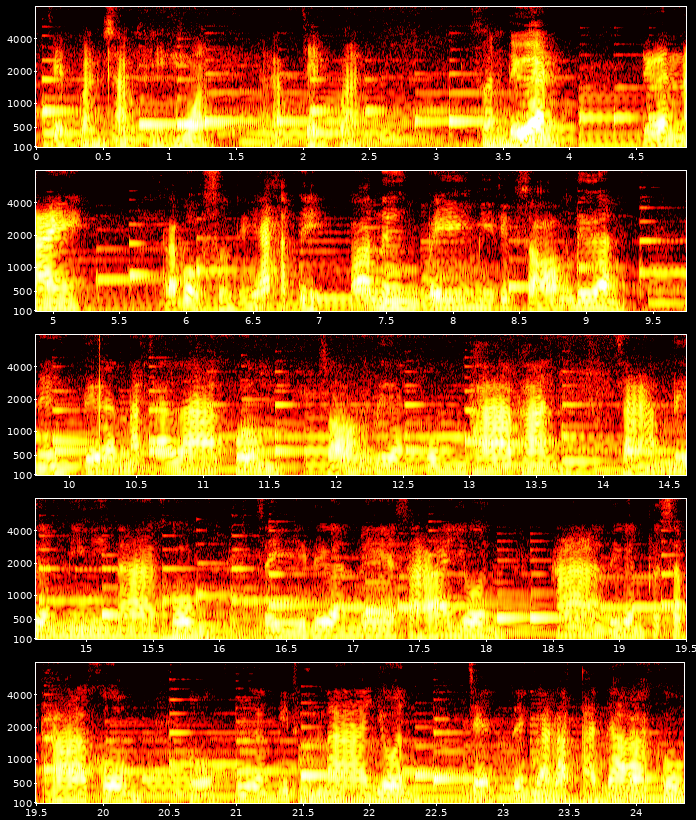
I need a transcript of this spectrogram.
7 วันเสาร์สีม่วงนะครับ 7 วัน ส่วนเดือน เดือนในระบบสุริยคติก็ 1 ปีมี 12 เดือน 1เดือนมกราคม2เดือนกุมภาพันธ์3เดือนมีนาคม4เดือนเมษายน5เดือนพฤษภาคม6เดือนมิถุนายน7เดือนกรกฎาคม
